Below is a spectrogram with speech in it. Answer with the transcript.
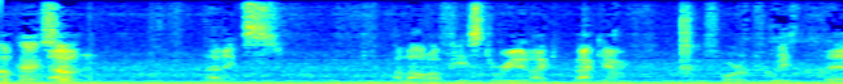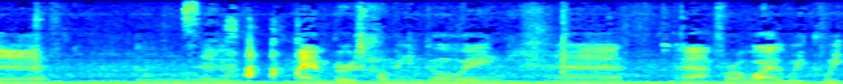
Okay. So then, then it's a lot of history, like back and forth with the uh, members coming and going. Uh, and for a while, we quit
